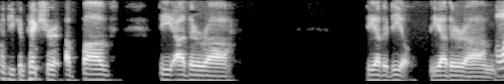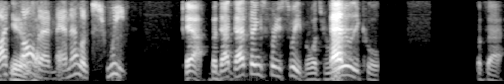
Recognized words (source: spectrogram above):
if you can picture it, above the other uh, the other deal, the other. Um, Oh, I you saw know, that, man. That looks sweet. Yeah, but that that thing's pretty sweet. But what's That- really cool? What's that?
